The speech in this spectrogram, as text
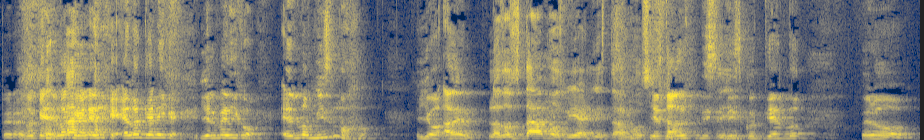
Pero es lo, que, es lo que yo le dije, es lo que yo le dije. Y él me dijo, es lo mismo. Y yo, a ver, Los dos estábamos bien y estábamos... y estábamos Sí. discutiendo, pero...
